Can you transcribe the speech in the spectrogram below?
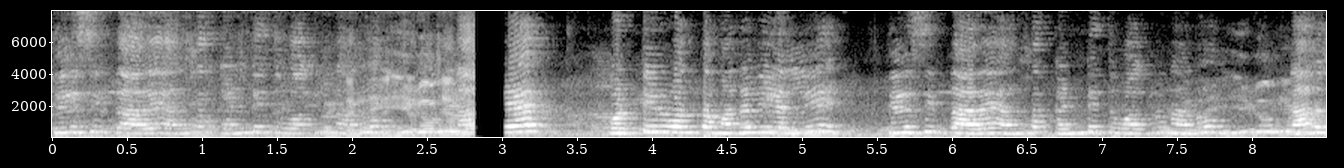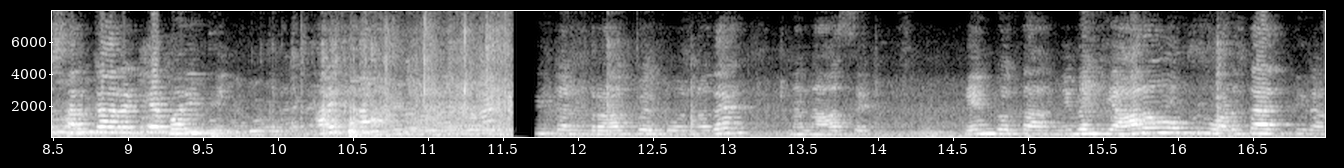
ತಿಳಿಸಿದ್ದಾರೆ ಅಂತ ಖಂಡಿತವಾಗ್ಲೂ ನಾನು ಮನವಿಯಲ್ಲಿ ತಿಳಿಸಿದ್ದಾರೆ ಅಂತ ಖಂಡಿತವಾಗ್ಲೂ ನಾನು ನಾನು ಸರ್ಕಾರಕ್ಕೆ ಬರೀತೀನಿ. ಆಯ್ತಾ? ಆಗ್ಬೇಕು ಅನ್ನೋದೇ ನನ್ನ ಆಸೆ. ಏನ್ ಗೊತ್ತಾ? ನೀವೆಲ್ಲಿ ಯಾರೋ ಒಬ್ರು ಹೊಡ್ತಾ ಇರ್ತೀರಾ?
